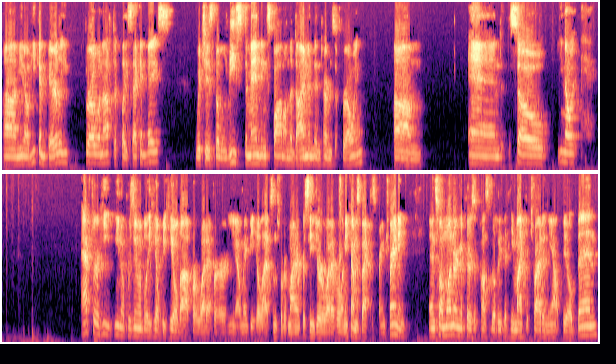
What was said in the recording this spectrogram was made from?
Um, you know, he can barely throw enough to play second base, which is the least demanding spot on the diamond in terms of throwing. Um, and so, you know, after he, you know, presumably he'll be healed up or whatever, you know, maybe he'll have some sort of minor procedure or whatever when he comes back to spring training. And so I'm wondering if there's a possibility that he might get tried in the outfield then.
